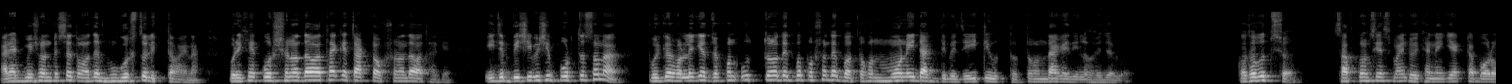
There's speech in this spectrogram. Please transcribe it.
আর অ্যাডমিশন টেস্টে তোমাদের মুখস্থ লিখতে হয় না। পরীক্ষায় কোশ্চেনও দেওয়া থাকে চারটা অপশনও দেওয়া থাকে। এই যে বেশি বেশি পড়তেছো না পরীক্ষার হলে গিয়ে যখন উত্তর দেখব প্রশ্ন দেখব তখন মনেই ডাক দিবে যে এইটি উত্তর তখন দাগে দিলে হয়ে যাবে। কথা বুঝছ? সাবকনসিয়াস মাইন্ড ওইখানে গিয়ে একটা বড়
